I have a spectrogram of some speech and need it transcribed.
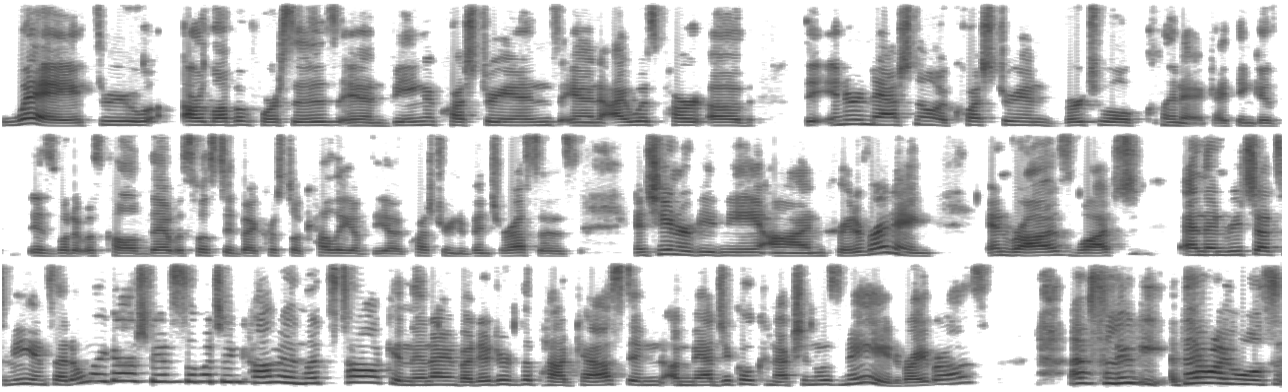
way through our love of horses and being equestrians and I was part of the International Equestrian Virtual Clinic, I think is, is what it was called, that was hosted by Krystal Kelly of the Equestrian Adventuresses. And she interviewed me on creative writing. And Roz watched and then reached out to me and said, Oh my gosh, we have so much in common. Let's talk. And then I invited her to the podcast, and a magical connection was made, right, Roz? Absolutely. There I was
